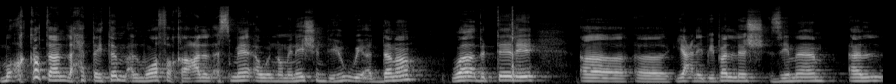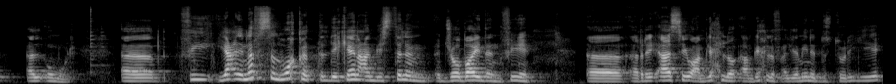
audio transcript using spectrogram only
مؤقتا لحتى يتم الموافقة على الأسماء أو ال nomination اللي هو قدمها وبالتالي آه، يعني ببلش زمام الأمور. في يعني نفس الوقت اللي كان عم بيستلم جو بايدن فيه الرئاسه وعم يحلف عم بيحلف اليمين الدستورية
